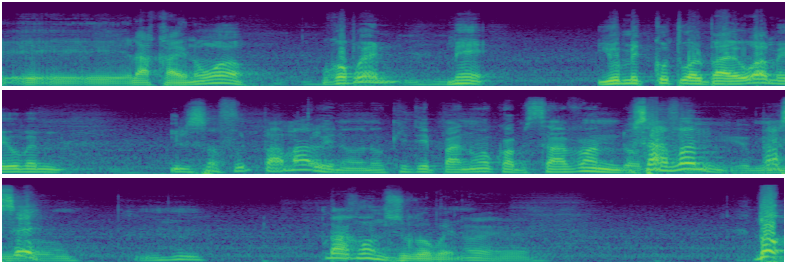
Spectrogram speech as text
La caille noire. Vous comprenez? Mais, ils mettent contrôle par eux, mais ils même, ils s'en foutent pas mal. Oui, non, donc ils pas noir comme savane. Savane, passé. Par contre, vous comprenez? Donc,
